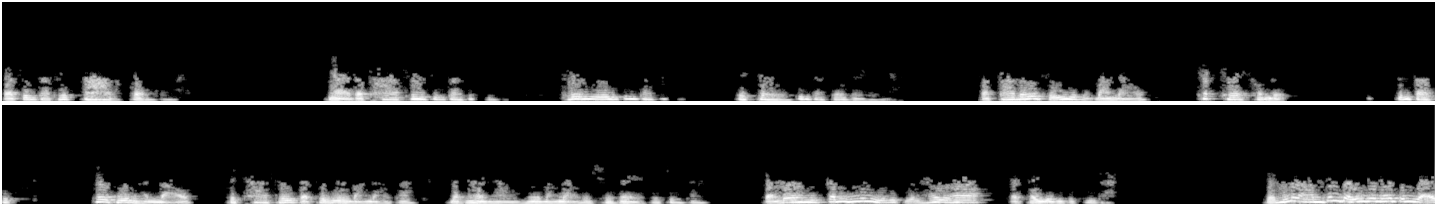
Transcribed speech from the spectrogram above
Và chúng ta thấy ta là con của Ngài. Ngài đã tha thứ chúng ta rất nhiều. Thương yêu chúng ta rất nhiều. Để chờ chúng ta trở về Ngài. Và ta đối xử như một bạn đạo, khắc khe không được. Chúng ta phải theo thiên hành đạo, phải tha thứ và thương yêu bạn đạo ta. và ngày nào người bạn đạo sẽ về với chúng ta và đem cấm hiến những chuyện hay ho và xây dựng cho chúng ta. Và muốn làm chính tự như nó cũng vậy,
